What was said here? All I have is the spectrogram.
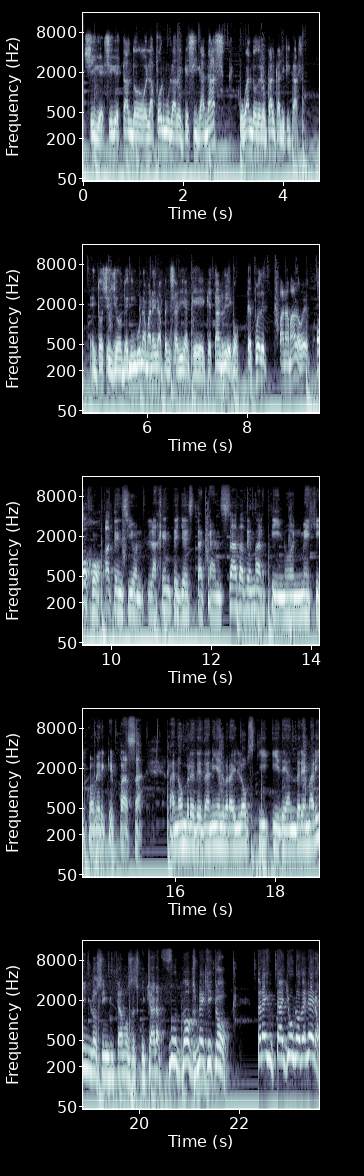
Sigue, sigue estando la fórmula de que si ganás, jugando de local calificás. Entonces yo de ninguna manera pensaría que, está en riesgo. Después de Panamá lo vemos. Ojo, atención, la gente ya está cansada de Martino en México, a ver qué pasa. A nombre de Daniel Brailovsky y de André Marín, los invitamos a escuchar a Footbox México, 31 de enero.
